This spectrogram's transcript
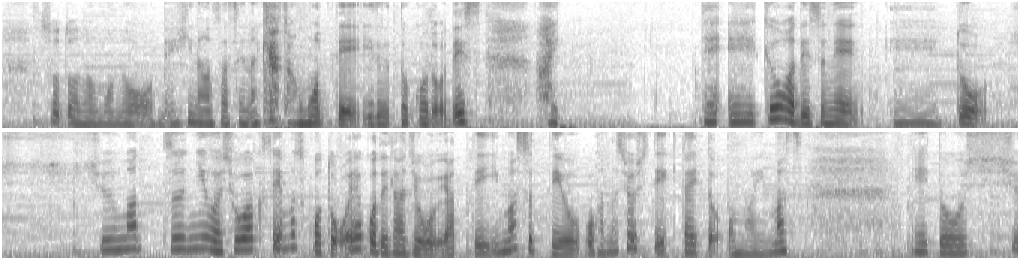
外のものをね避難させなきゃと思っているところです。はいで、えー、今日はですね、えーと、週末には小学生息子と親子でラジオをやっていますっていうお話をしていきたいと思います。えーと、週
